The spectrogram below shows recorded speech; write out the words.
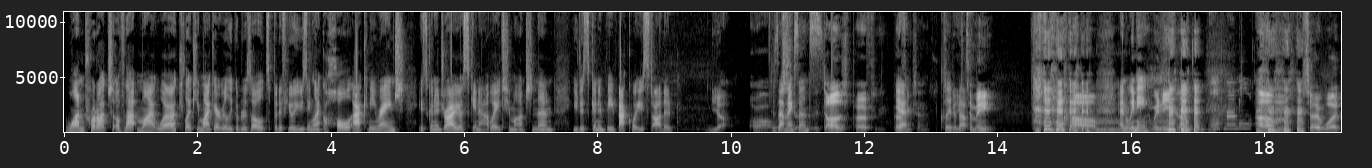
one product of that might work. Like you might get really good results, but if you're using like a whole acne range, it's going to dry your skin out way too much. And then you're just going to be back where you started. Yeah. Oh, Does that make uh, sense? It does. Perfect. Perfect Yeah, sense. cleared to, it up. To me. um, And Winnie. Winnie. um, so what?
